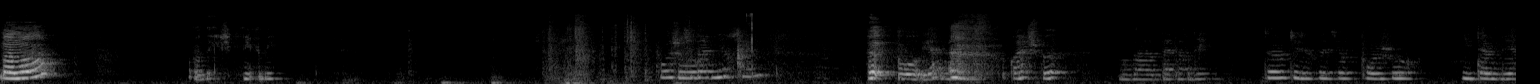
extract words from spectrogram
Mama? I don't think she can hear me. Bonjour. Non, tu devrais dire bonjour. Il t'aime bien.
